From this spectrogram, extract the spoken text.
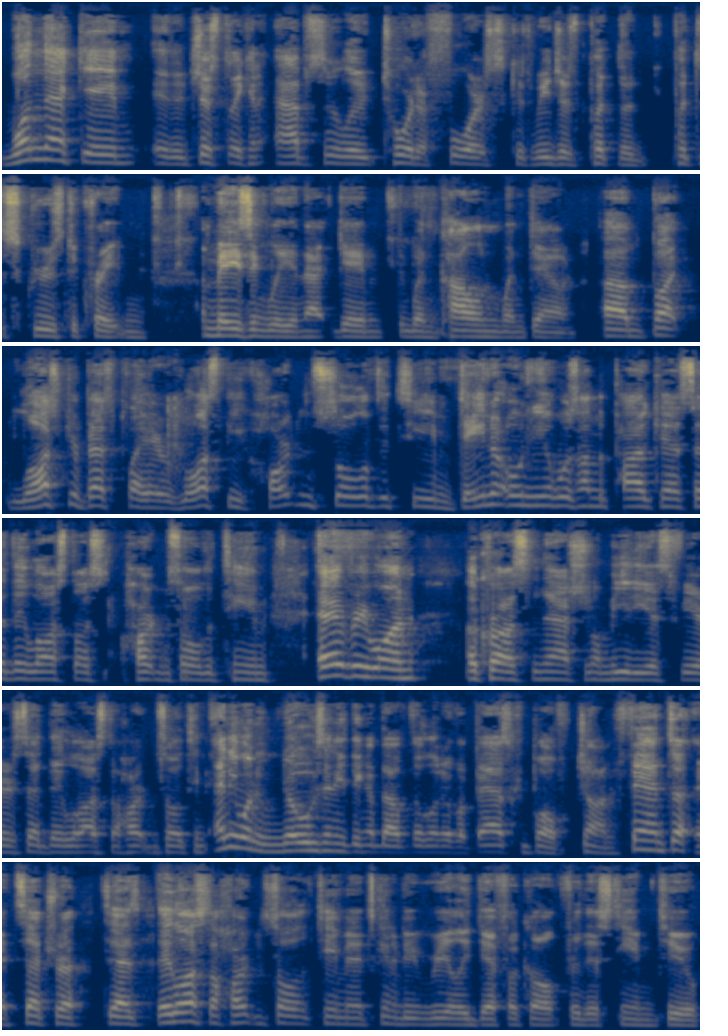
Won that game. It is just like an absolute tour de force because we just put the put the screws to Creighton amazingly in that game when Collin went down. Um, but lost your best player, lost the heart and soul of the team, Dana O'Neill was on the podcast, said they lost us heart and soul of the team. Everyone across the national media sphere said they lost the heart and soul team. Anyone who knows anything about Villanova basketball, John Fanta, etc., says they lost the heart and soul of the team, and it's going to be really difficult for this team to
